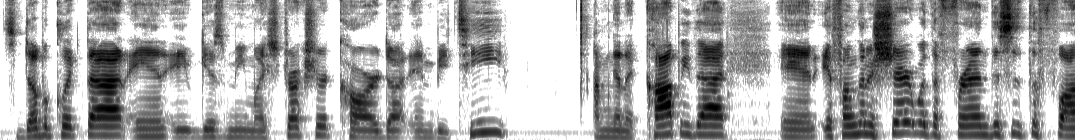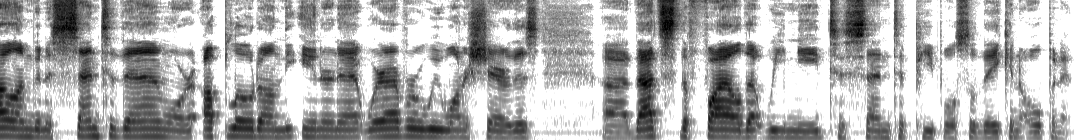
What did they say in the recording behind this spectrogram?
So double click that and it gives me my structure car.nbt I'm going to copy that and if I'm going to share it with a friend this is the file I'm going to send to them or upload on the internet wherever we want to share this uh, that's the file that we need to send to people so they can open it.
